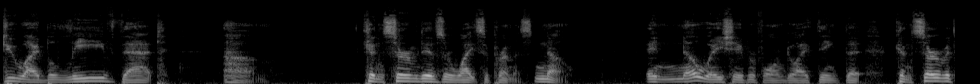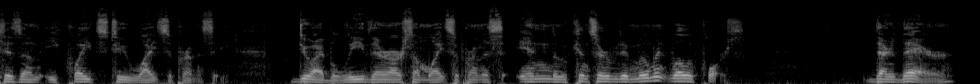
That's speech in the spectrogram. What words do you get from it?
do I believe that um, conservatives are white supremacists. No. In no way, shape, or form do I think that conservatism equates to white supremacy. Do I believe there are some white supremacists in the conservative movement? Well, of course. They're there.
